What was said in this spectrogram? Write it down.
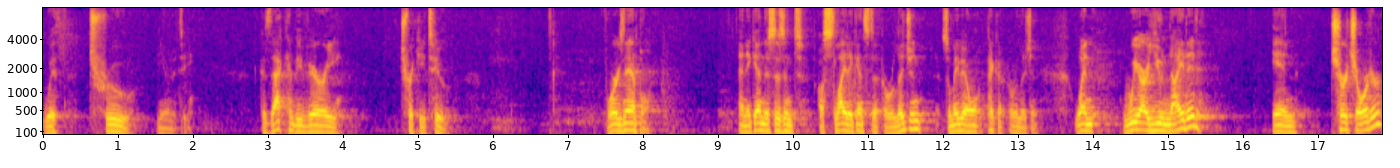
with true unity, because that can be very tricky too. For example, and again, this isn't a slight against a, religion, so maybe I won't pick a, religion. When, We are united in church order,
